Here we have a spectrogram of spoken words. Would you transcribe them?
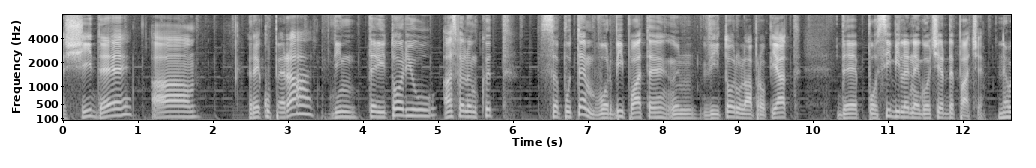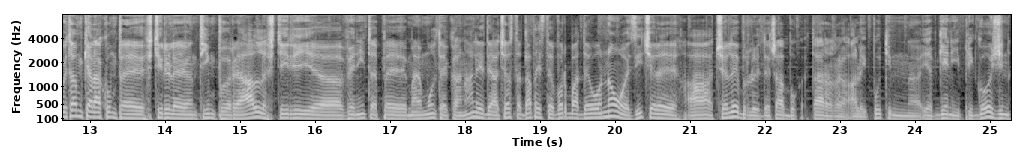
și de a recupera din teritoriu astfel încât să putem vorbi poate în viitorul apropiat de posibile negocieri de pace. Ne uităm chiar acum pe știrile în timp real, știri uh, venite pe mai multe canale. De această dată este vorba de o nouă zicere a celebrului deja bucătar al lui Putin, Evgeni Prigojin.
